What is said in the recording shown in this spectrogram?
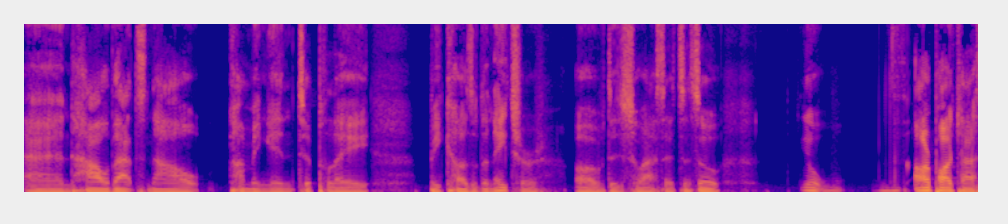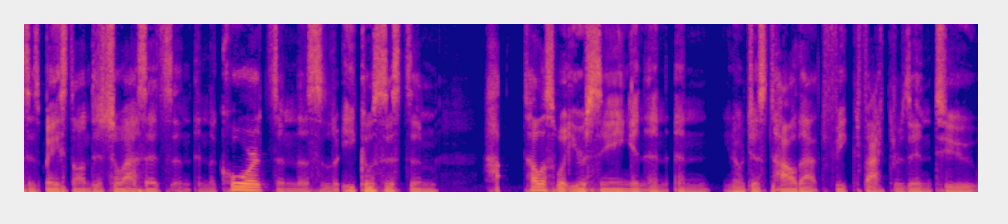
and how that's now coming into play because of the nature of digital assets and so you know, our podcast is based on digital assets and, and the courts and the sort of ecosystem. How, tell us what you're seeing and, and, and, you know, just how that factors into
